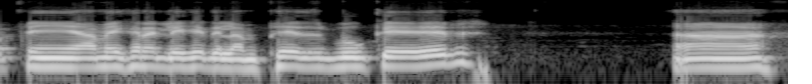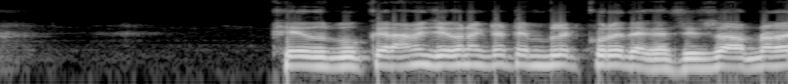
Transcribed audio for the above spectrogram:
আপনি, আমি এখানে লিখে দিলাম ফেসবুকের ফেসবুকের আমি যে কোনো একটা টেমপ্লেট করে দেখাচ্ছি। সো আপনারা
